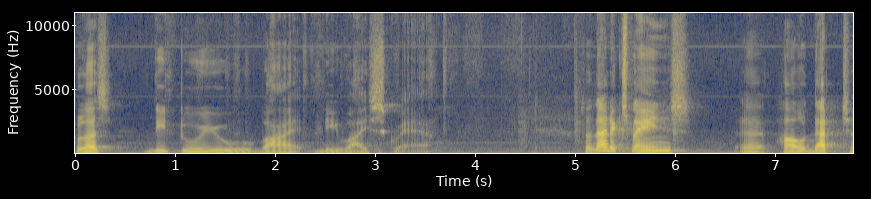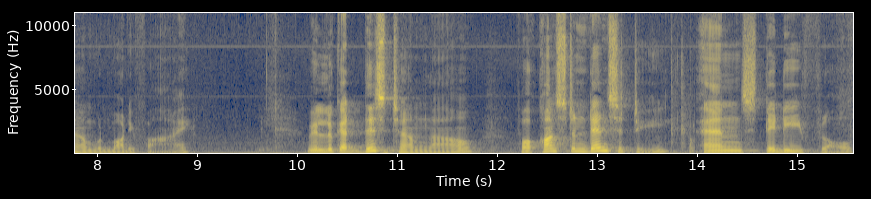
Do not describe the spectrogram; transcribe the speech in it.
plus d 2 u by dy square. So, that explains uh, how that term would modify. We will look at this term now for constant density and steady flow.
